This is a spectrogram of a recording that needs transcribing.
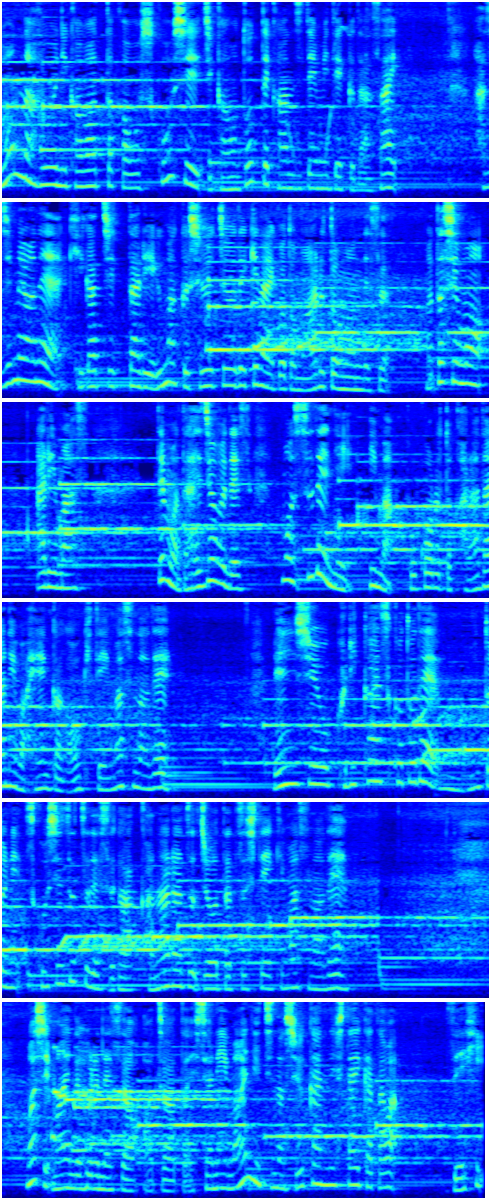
どんな風に変わったかを少し時間をとって感じてみてください。初めはね気が散ったりうまく集中できないこともあると思うんです。私もあります。でも大丈夫です。もうすでに今心と体には変化が起きていますので練習を繰り返すことでもう本当に少しずつですが必ず上達していきますのでもしマインドフルネスをお蝶と一緒に毎日の習慣にしたい方は是非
